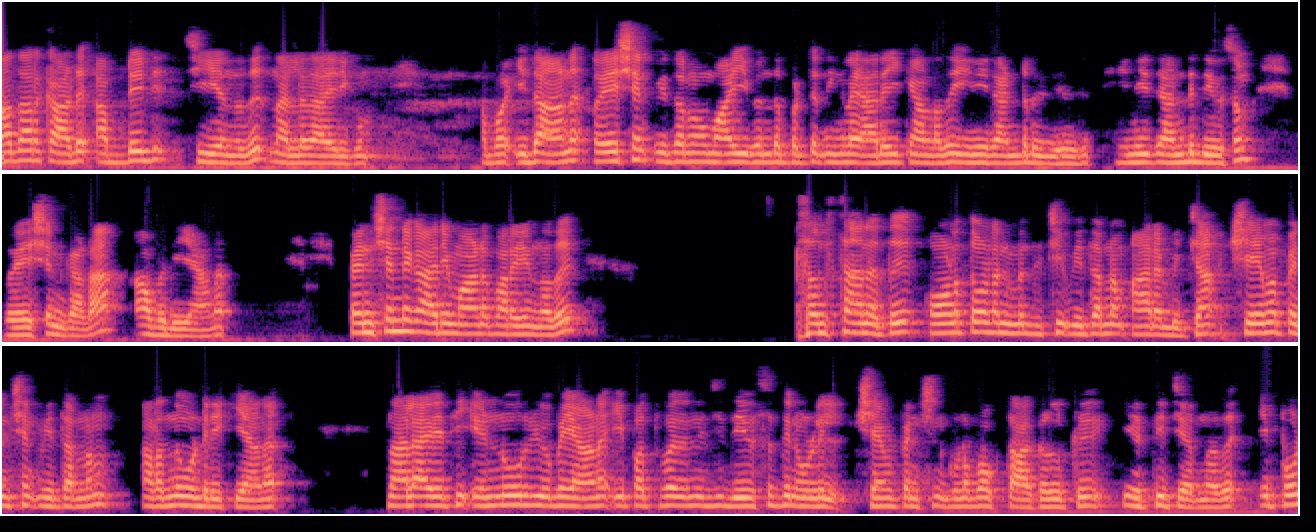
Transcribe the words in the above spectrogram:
ആധാർ കാർഡ് അപ്ഡേറ്റ് ചെയ്യുന്നത് നല്ലതായിരിക്കും. അപ്പോൾ ഇതാണ് റേഷൻ വിതരണവുമായി ബന്ധപ്പെട്ട് നിങ്ങളെ അറിയിക്കാനുള്ളത്. ഇനി രണ്ട് ഇനി രണ്ട് ദിവസം റേഷൻ കട അവധിയാണ്. പെൻഷന്റെ കാര്യമാണ് പറയുന്നത്. സംസ്ഥാനത്ത് ഓണത്തോടനുബന്ധിച്ച് വിതരണം ആരംഭിച്ച ക്ഷേമ പെൻഷൻ വിതരണം നടന്നുകൊണ്ടിരിക്കുകയാണ്. നാലായിരത്തി എണ്ണൂറ് രൂപയാണ് ഈ പത്ത് പതിനഞ്ച് ദിവസത്തിനുള്ളിൽ ക്ഷേമ പെൻഷൻ ഗുണഭോക്താക്കൾക്ക് എത്തിച്ചേർന്നത്. ഇപ്പോൾ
